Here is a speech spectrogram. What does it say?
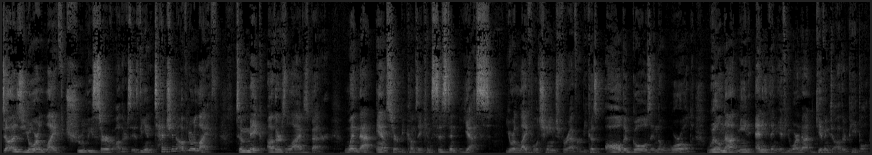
Does your life truly serve others? Is the intention of your life to make others' lives better? When that answer becomes a consistent yes, your life will change forever because all the goals in the world will not mean anything if you are not giving to other people.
